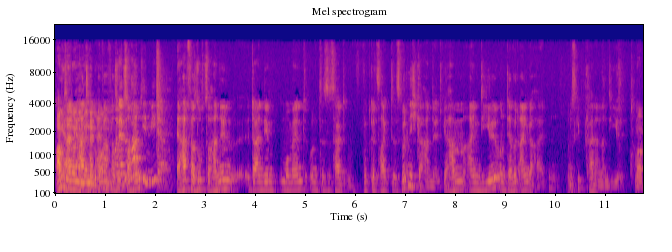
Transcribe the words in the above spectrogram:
Haben Ja, sie ja dann er am hat Ende halt einfach gewonnen. Und er Versucht zu bekommt handeln. ihn wieder. er hat versucht zu handeln äh, da in dem Moment und es ist halt, wird gezeigt, es wird nicht gehandelt. Wir haben einen Deal und der wird eingehalten. Und es gibt keinen anderen Deal. Ja.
